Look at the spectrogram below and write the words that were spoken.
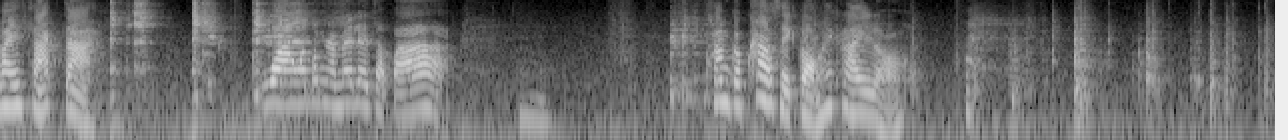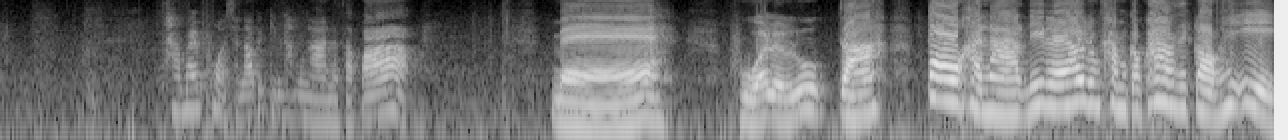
ไม่ซักจ้ะ วางไว้ตรงนั้นได้เลยจ้ะป้า ทำกับข้าวใส่กล่องให้ใครเหรอ ทำให้ผัวฉันเอาไปกินทำงานนะจ๊ะป้า แหม ผัวเหรือลูกจ๊ะ โตขนาดนี้แล้วยังทำกับข้าวใส่กล่องให้อีก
